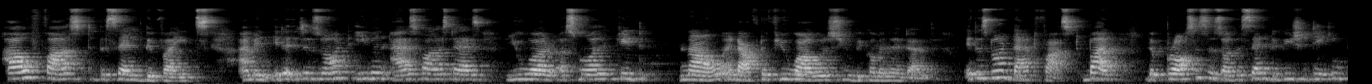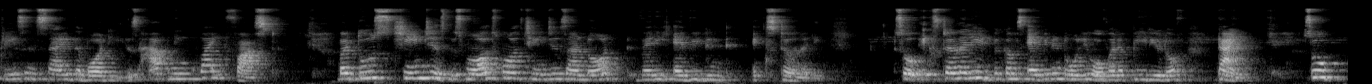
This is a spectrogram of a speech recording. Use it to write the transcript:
how fast the cell divides. I mean, it, it is not even as fast as you are a small kid now and after a few hours you become an adult. It is not that fast, but the processes or the cell division taking place inside the body is happening quite fast. But those changes, the small, small changes, are not very evident externally. So, externally, it becomes evident only over a period of time. So,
